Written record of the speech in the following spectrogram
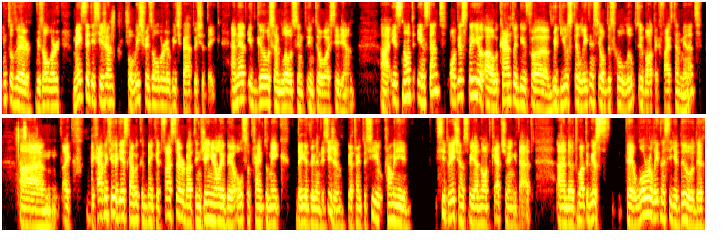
into the resolver, makes a decision for which resolver, which path we should take. And then it goes and loads in, into our CDN. Uh, it's not instant, obviously. Uh, currently, we've uh, reduced the latency of this whole loop to about like five ten minutes. Um, like we have a few ideas how we could make it faster, but in generally we are also trying to make data-driven decision. We are trying to see how many situations we are not capturing that, and uh, what because the lower latency you do, the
